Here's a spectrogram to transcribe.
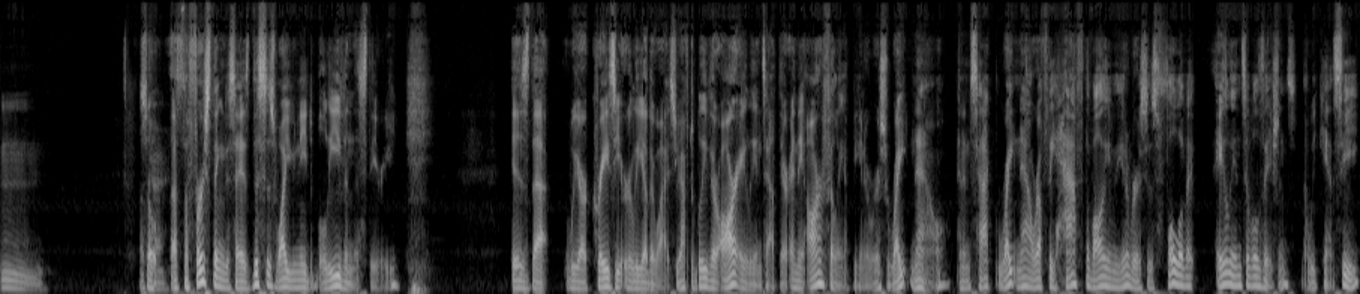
Mm. So that's the first thing to say is this is why you need to believe in this theory is that we are crazy early otherwise. You have to believe there are aliens out there and they are filling up the universe right now. And in fact, right now, roughly half the volume of the universe is full of alien civilizations that we can't see.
